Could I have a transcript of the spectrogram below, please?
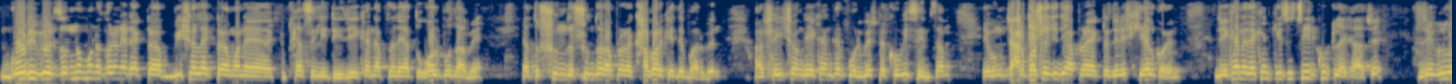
গরিবের জন্য মনে করেন এটা একটা বিশাল একটা মানে ফ্যাসিলিটি যে এখানে আপনারা এত অল্প দামে এত সুন্দর সুন্দর আপনারা খাবার খেতে পারবেন। আর সেই সঙ্গে এখানকার পরিবেশটা খুবই সিমসাম এবং চারপাশে যদি আপনারা একটা জিনিস খেয়াল করেন যে এখানে দেখেন কিছু চিরকুট লেখা আছে যেগুলো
